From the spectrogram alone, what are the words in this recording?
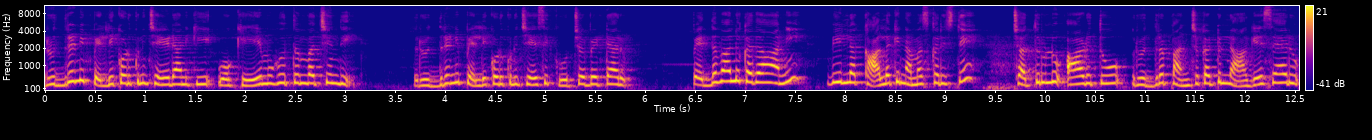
రుద్రని పెళ్ళి కొడుకుని చేయడానికి ఒకే ముహూర్తం వచ్చింది. రుద్రని పెళ్ళి కొడుకుని చేసి కూర్చోబెట్టారు. పెద్దవాళ్ళు కదా అని వీళ్ళ కాళ్ళకి నమస్కరిస్తే చతురులు ఆడుతూ రుద్ర పంచకట్టు లాగేశారు.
